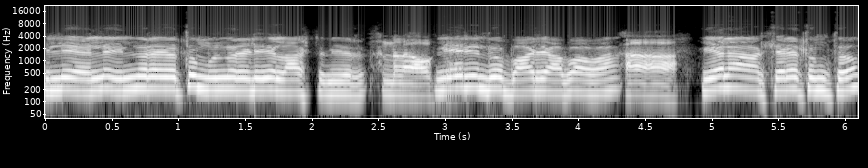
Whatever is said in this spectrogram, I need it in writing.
ಇಲ್ಲಿ ಎಲ್ಲ ಇನ್ನೂರೈವತ್ತು ಮುನ್ನೂರ ಅಡಿಗೆ ಲಾಸ್ಟ್ ನೀರು. ನೀರಿಂದು ಭಾರಿ ಅಭಾವ. ಏನ ಕೆರೆ ತುಂಬಿತು.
